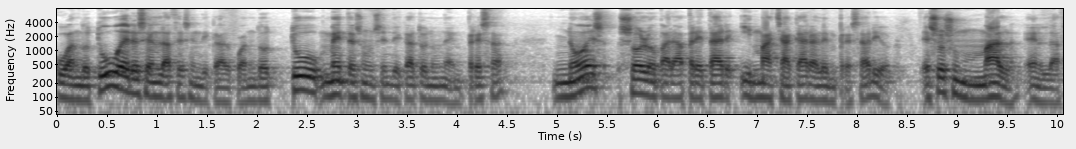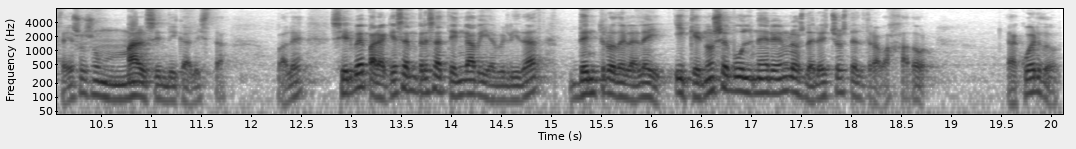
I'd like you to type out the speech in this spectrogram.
cuando tú eres enlace sindical, cuando tú metes un sindicato en una empresa, no es solo para apretar y machacar al empresario. Eso es un mal enlace, eso es un mal sindicalista. Sirve para que esa empresa tenga viabilidad dentro de la ley y que no se vulneren los derechos del trabajador. ¿De acuerdo?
